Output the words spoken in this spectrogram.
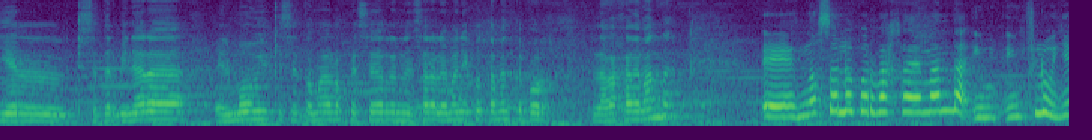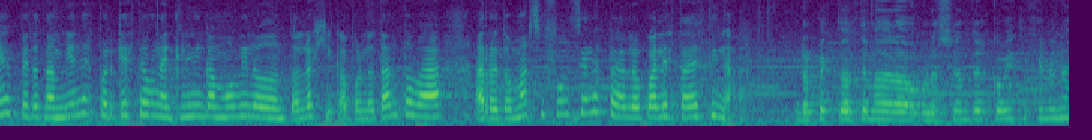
¿Y el que se terminara el móvil que se tomaba los PCR en el SAR Alemania justamente por la baja demanda? Eh, no solo por baja demanda influye, pero también es porque esta es una clínica móvil odontológica, por lo tanto va a retomar sus funciones para lo cual está destinada. Respecto al tema de la vacunación del COVID, Jimena.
